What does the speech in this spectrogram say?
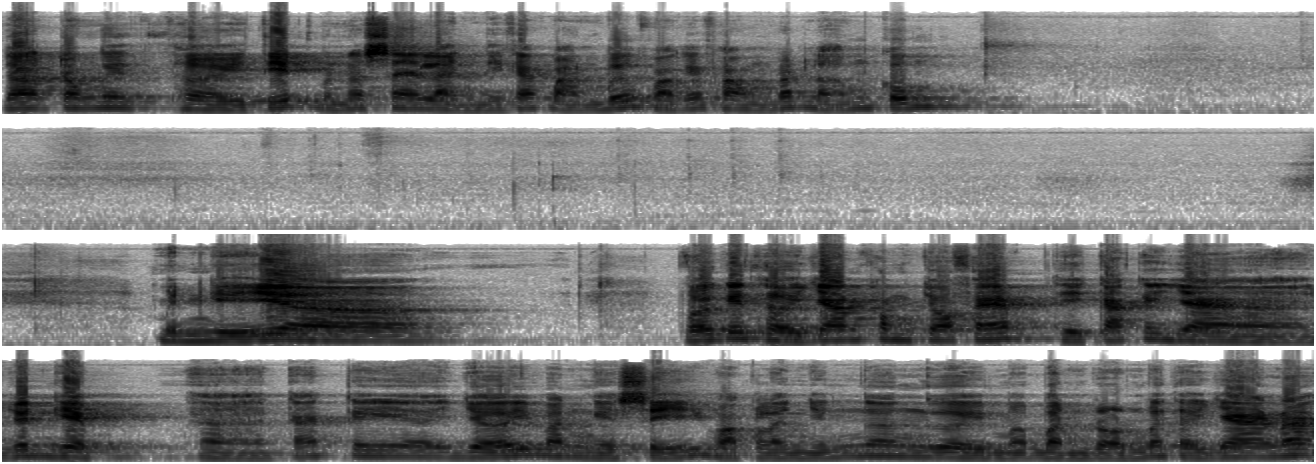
Đó, trong cái thời tiết mà nó xe lạnh thì các bạn bước vào cái phòng rất là ấm cúng. Mình nghĩ à, với cái thời gian không cho phép thì các cái nhà doanh nghiệp à, các cái giới văn nghệ sĩ hoặc là những à, người mà bận rộn với thời gian đó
